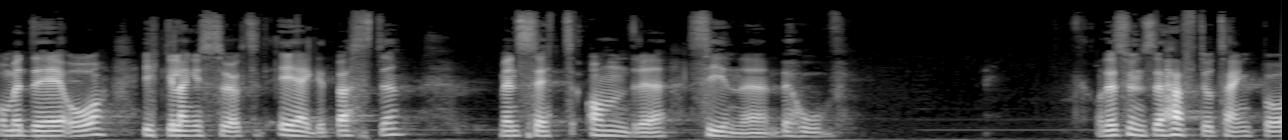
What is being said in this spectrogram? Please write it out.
og med det òg ikke lenger søkt sitt eget beste, men sett andre sine behov. Og Det syns jeg er heftig å tenke på,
